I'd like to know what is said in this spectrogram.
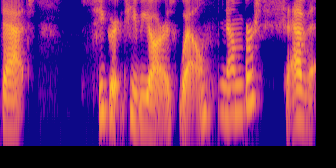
that secret TBR as well. Number seven.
